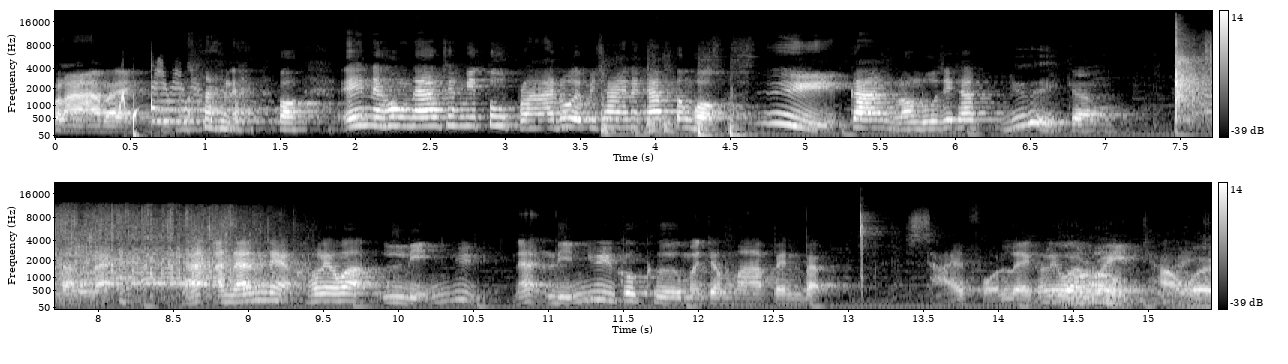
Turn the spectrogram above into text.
ปลาไปไม่ใช่นะบอกเอ๊ะในห้องน้ำฉันมีตู้ปลาด้วยไม่ใช่นะครับ ต้องบอกยี่กังลองดูสิครับยุ่ยกังนั่นแหละนะอันนั้นเนี่ยเขาเรียกว่าหลินยู่นะหลินยู่ก็คือมันจะมาเป็นแบบสายฝนเลยเขาเรียกว่า rain shower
